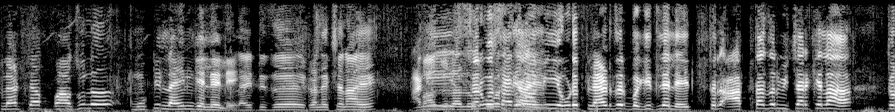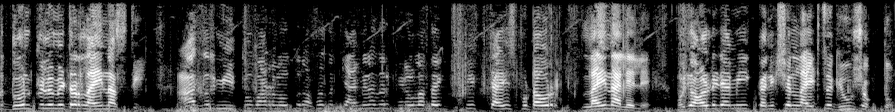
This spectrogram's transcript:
फ्लॅटच्या बाजूला मोठी लाईन गेलेली आहे. लाईटीचं कनेक्शन आहे. आणि बाजूला लोक सर्वसाधारण आहे. आम्ही एवढे फ्लॅट जर बघितलेले आहेत तर आता जर विचार केला तर दोन किलोमीटर लाईन असते. आज जर मी इथं उभा राहिलो तर असा जर कॅमेरा जर फिरवला तर तीस चाळीस फुटावर लाईन आलेले आहे. म्हणजे ऑलरेडी आम्ही कनेक्शन लाईटचं घेऊ शकतो.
